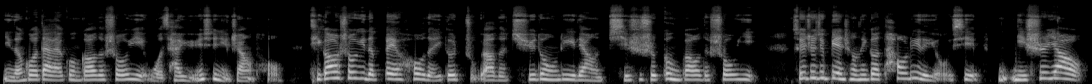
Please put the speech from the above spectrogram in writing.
你能够带来更高的收益，我才允许你这样投。提高收益的背后的一个主要的驱动力量其实是更高的收益，所以这就变成了一个套利的游戏。你是要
